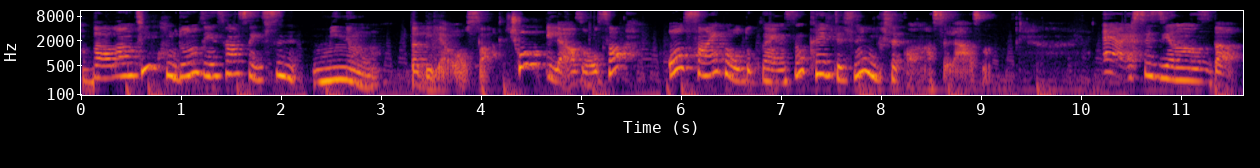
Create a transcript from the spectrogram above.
Bağlantıyı kurduğunuz insan sayısı minimum da bile olsa, çok bile az olsa o sahip olduklarınızın kalitesinin yüksek olması lazım. Eğer siz yanınızda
